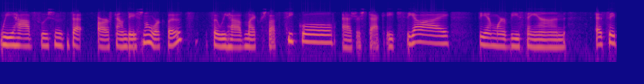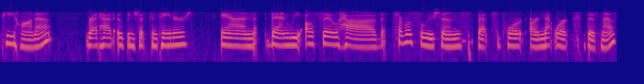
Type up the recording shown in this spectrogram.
we have solutions that are foundational workloads. So we have Microsoft SQL, Azure Stack HCI, VMware vSAN, SAP HANA, Red Hat OpenShift containers. And then we also have several solutions that support our network business.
